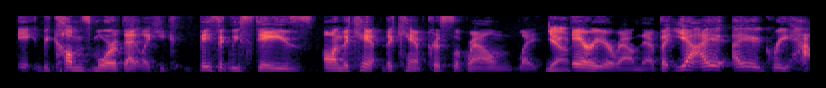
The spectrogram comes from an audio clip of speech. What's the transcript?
it becomes more of that. Like he basically stays on the camp, the camp Crystal Ground, like Yeah. area around there. But yeah, I I agree. How,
